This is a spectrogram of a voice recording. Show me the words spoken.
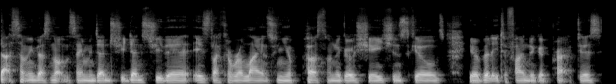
that's something that's not the same in dentistry dentistry there is like a reliance on your personal negotiation skills your ability to find a good practice,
